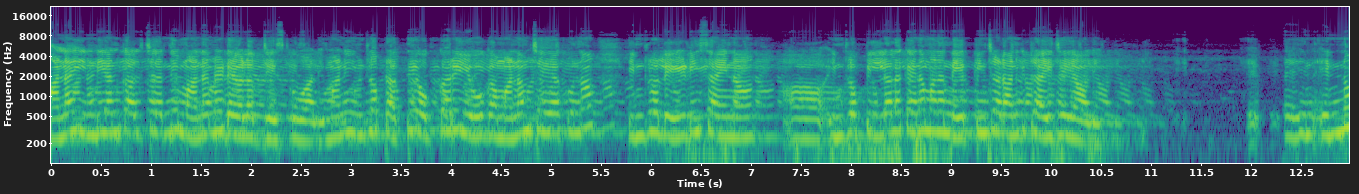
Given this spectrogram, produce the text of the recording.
మన ఇండియన్ కల్చర్ని మనమే డెవలప్ చేసుకోవాలి. మన ఇంట్లో ప్రతి ఒక్కరి యోగా మనం చేయకుండా ఇంట్లో లేడీస్ అయినా ఇంట్లో పిల్లలకైనా మనం నేర్పించడానికి ట్రై చేయాలి. ఎన్నో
